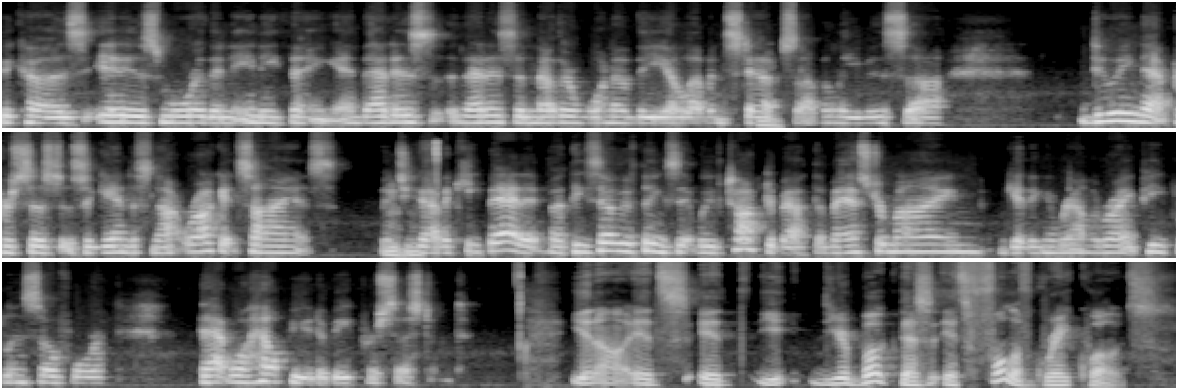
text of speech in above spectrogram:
because it is more than anything. And that is that is another one of the 11 steps i believe is uh, doing that persistence. Again it's not rocket science but mm-hmm. you got to keep at it. But these other things that we've talked about the mastermind getting around the right people and so forth that will help you to be persistent. You know it's it your book does it's full of great quotes.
